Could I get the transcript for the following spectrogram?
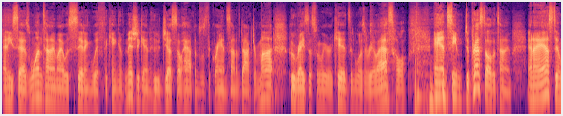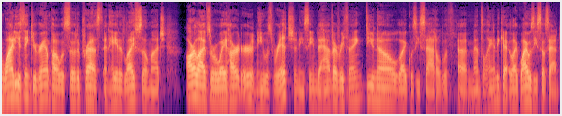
and he says, One time I was sitting with the King of Michigan, who just so happens was the grandson of Dr. Mott, who raised us when we were kids and was a real asshole and seemed depressed all the time. And I asked him, Why do you think your grandpa was so depressed and hated life so much? Our lives were way harder, and he was rich, and he seemed to have everything. Do you know, like, was he saddled with a mental handicap? Like, why was he so sad?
